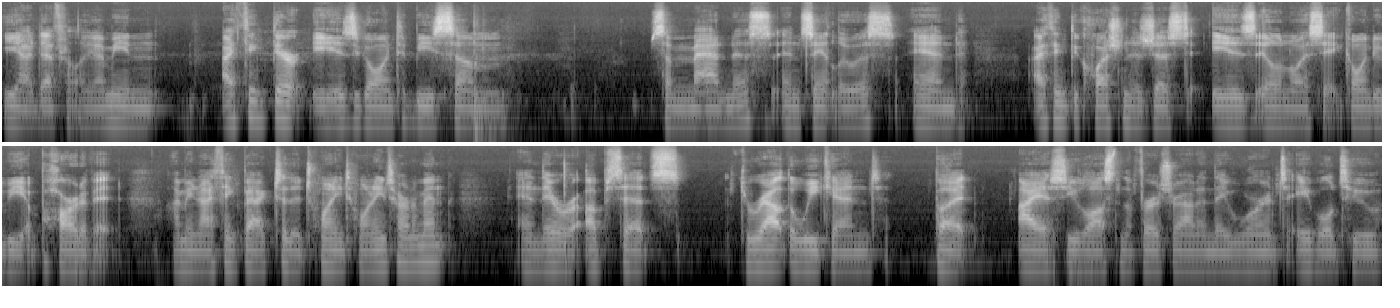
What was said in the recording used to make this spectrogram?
Yeah, definitely. I mean, I think there is going to be some some madness in St. Louis, and I think the question is just is Illinois State going to be a part of it? I mean, I think back to the 2020 tournament, and there were upsets throughout the weekend, but ISU lost in the first round, and they weren't able to,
